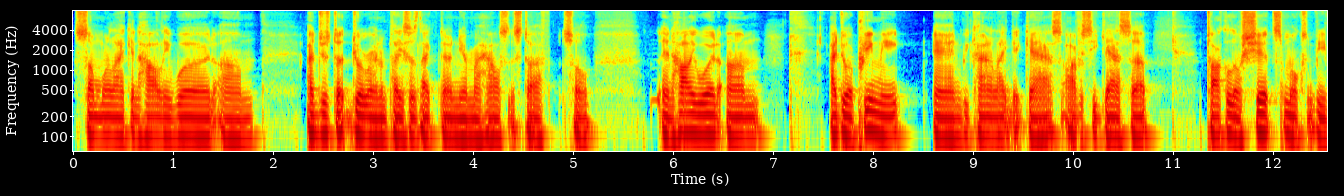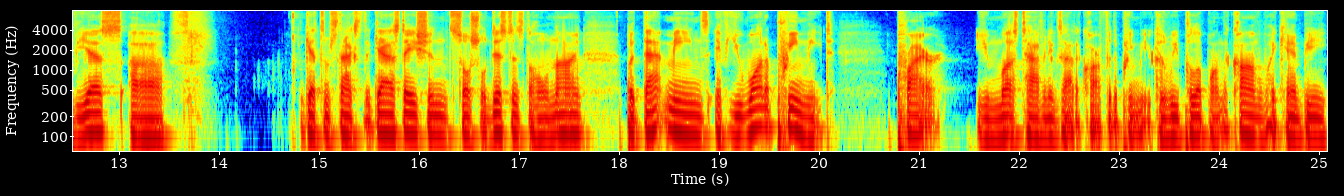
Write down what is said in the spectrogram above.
somewhere like in Hollywood, um, I just do it random places like near my house and stuff. So in Hollywood, um, I do a pre meet and we kind of like get gas, obviously, gas up, talk a little shit, smoke some VVS, uh, get some snacks at the gas station, social distance, the whole nine. But that means if you want to pre meet, prior. You must have an exotic car for the premium because we pull up on the convoy. It can't be,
